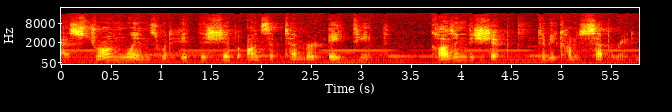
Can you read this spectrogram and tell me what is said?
as strong winds would hit the ship on September 18th, causing the ship to become separated.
